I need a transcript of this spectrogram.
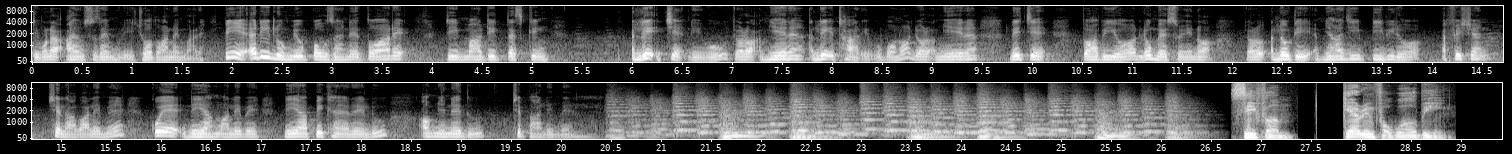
ဒီကအာယုံစူးစိုက်မှုတွေကျော်သွားနိုင်ပါတယ်ပြီးရင်အဲ့ဒီလိုမျိုးပုံစံနဲ့သွားတဲ့ဒီ multitasking အလေအကျင့်တွေကိုကျွန်တော်အမြဲတမ်းအလေအထတွေကိုပေါ့နော်ကျွန်တော်အမြဲတမ်းလေ့ကျင့်သွားပြီးတော့လုပ်မယ်ဆိုရင်တော့ကျွန်တော်တို့အလုပ်တွေအများကြီးပြီးပြီးတော့ efficient ဖြစ်လာပါလိမ့်မယ်ကိုယ့်ရဲ့နေရာမှာလည်းပဲနေရာပိတ်ခံရတဲ့လူအောင်မြင်တဲ့သူဖြစ်ပါလိမ့်မယ် CFAM, caring for well-being.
